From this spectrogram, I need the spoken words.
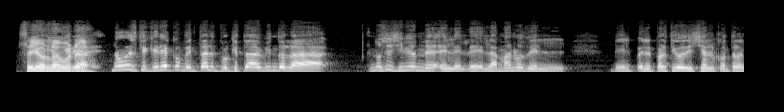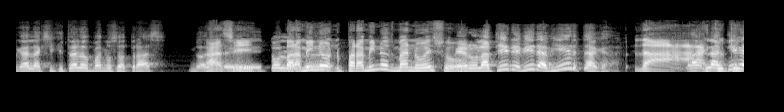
señor Laguna. no, es que quería comentarles porque estaba viendo la. No sé si vieron la mano del, del en el partido de Seattle contra el Galaxy, que trae las manos atrás. No, Ah, este, sí. Para mí, no, para mí no es mano eso. Pero la tiene bien abierta, ca. Ah, la- la ¿qué- tiene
